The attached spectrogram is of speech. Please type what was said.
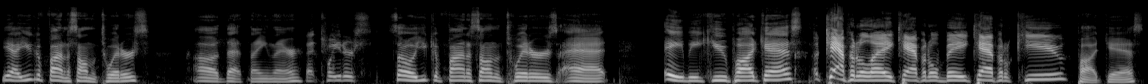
yeah, you can find us on the Twitters. Uh, that thing there. That tweeters. So you can find us on the Twitters at ABQ Podcast. A capital A, capital B, capital Q. Podcast.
